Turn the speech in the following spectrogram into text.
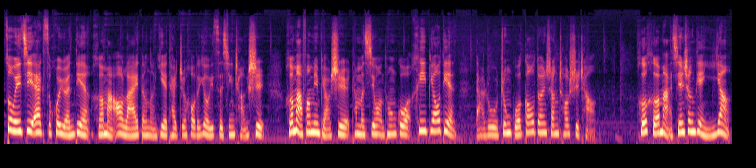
作为 GX 会员店、盒马奥莱等等业态之后的又一次新尝试，盒马方面表示，他们希望通过黑标店打入中国高端商超市场。和盒马先生店一样，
